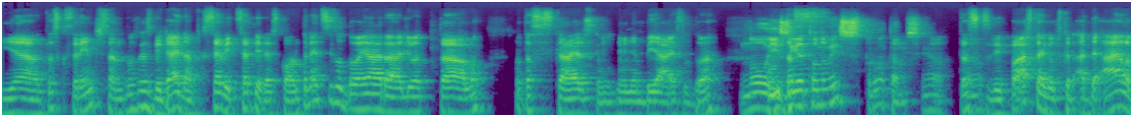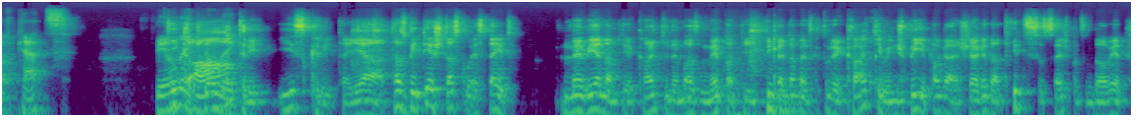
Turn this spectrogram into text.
Jā, tas, kas ir interesanti, nu, tas bija gaidāms, ka Sevīds 7. kontinents izlidoja ārā ļoti tālu. Nu, tas ir skaidrs, ka viņam bija jāizlido. Nu, un iziet tas, un viss, protams. Jā, tas, kas bija pārsteigums, kad The Isle of Cats Pilnīgi, Tik ātri izkrita. Jā. Tas bija tieši tas, ko es teicu. Nevienam tie kaķi nemaz nepatīk. Tikai tāpēc, ka tur ir kaķi. Viņš bija pagājušajā gadā ticis uz 16. vietu.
